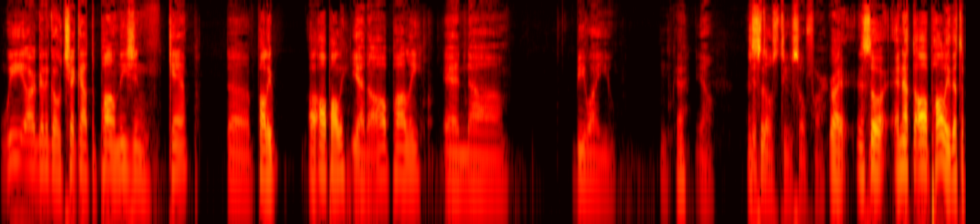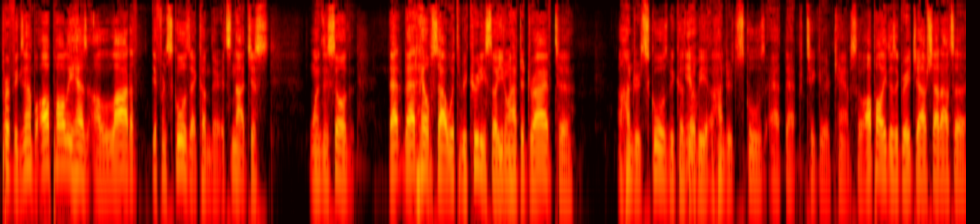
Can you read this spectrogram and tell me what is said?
We are gonna go check out the Polynesian camp. The Poly, uh, all poly. yeah, the all poly and um, BYU. Okay. Yeah, And just so- those two so far. Right. And so, and at the All Poly, that's a perfect example. All Poly has a lot of different schools that come there. It's not just ones. And so that, that helps out with the recruiting. So you don't have to drive to a hundred schools because Yeah. there'll be a hundred schools at that particular camp. So All Poly does a great job. Shout out to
